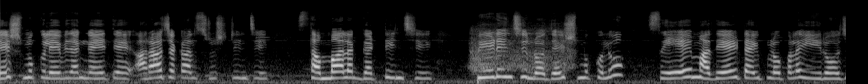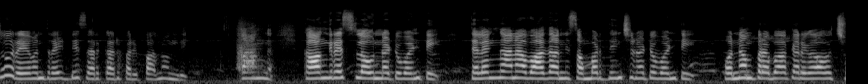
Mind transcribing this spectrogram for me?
దేశ్ముఖులు ఏ విధంగా అయితే అరాచకాలు సృష్టించి స్తంభాలకు గట్టించి పీడించిండ్రో దేశ్ముఖులు సేమ్ అదే టైప్ లోపల ఈరోజు రేవంత్ రెడ్డి సర్కారు పరిపాలన ఉంది. కాంగ్ కాంగ్రెస్లో ఉన్నటువంటి తెలంగాణ వాదాన్ని సమర్థించినటువంటి పొన్నం ప్రభాకర్ కావచ్చు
